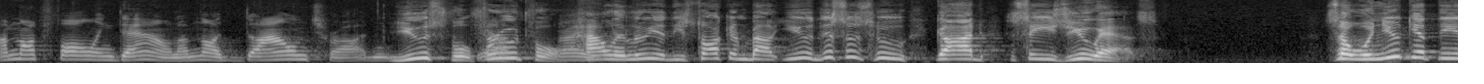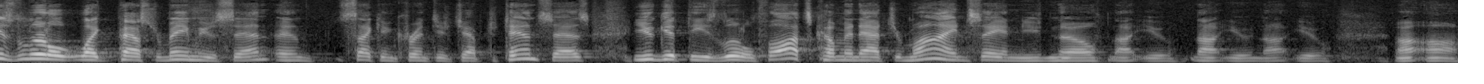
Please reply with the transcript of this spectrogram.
I'm not falling down. I'm not downtrodden. Useful, Yeah, fruitful. right. Hallelujah. He's talking about you. This is who God sees you as. So when you get these little, like Pastor Mamie was saying, and 2 Corinthians chapter 10 says, you get these little thoughts coming at your mind saying, you no, not you, not you, not you. Uh-uh.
